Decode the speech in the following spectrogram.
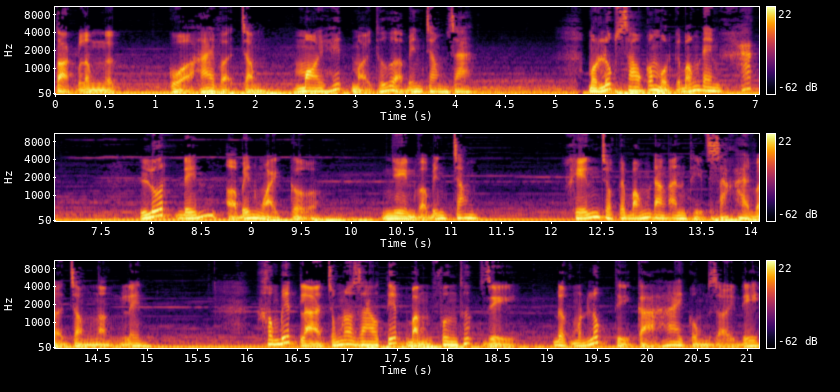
toạc lồng ngực của hai vợ chồng, Moi hết mọi thứ ở bên trong ra. Một lúc sau có một cái bóng đen khác Lướt đến ở bên ngoài cửa, Nhìn vào bên trong. Khiến cho cái bóng đang ăn thịt xác hai vợ chồng ngẩng lên. Không biết là chúng nó giao tiếp bằng phương thức gì, được một lúc thì cả hai cùng rời đi.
